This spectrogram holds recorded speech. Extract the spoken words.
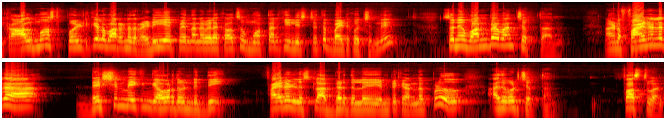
ఇక ఆల్మోస్ట్ పొలిటికల్ వారు అనేది రెడీ అయిపోయిందన్న వేళ కావచ్చు మొత్తానికి ఈ లిస్ట్ అయితే బయటకు వచ్చింది. సో నేను వన్ బై వన్ చెప్తాను. అండ్ ఫైనల్గా డెసిషన్ మేకింగ్ ఎవరిది ఉండిద్ది? ఫైనల్ లిస్ట్లో అభ్యర్థులు ఎంపిక అన్నప్పుడు అది కూడా చెప్తాను. ఫస్ట్ వన్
